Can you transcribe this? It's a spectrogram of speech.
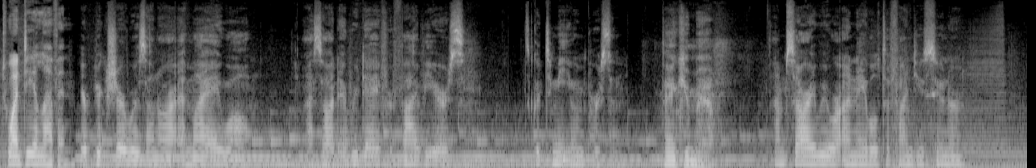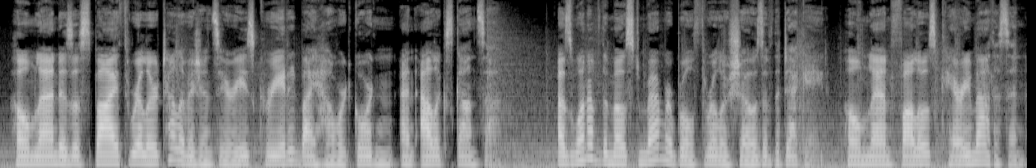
2011. Your picture was on our MIA wall. I saw it every day for five years. It's good to meet you in person. Thank you, ma'am. I'm sorry we were unable to find you sooner. Homeland is a spy thriller television series created by Howard Gordon and Alex Gansa. As one of the most memorable thriller shows of the decade, Homeland follows Carrie Mathison,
